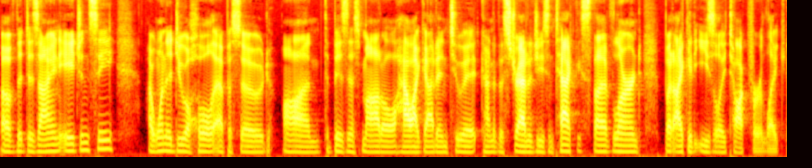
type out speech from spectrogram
of the design agency. I want to do a whole episode on the business model, how I got into it, kind of the strategies and tactics that I've learned, but I could easily talk for like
